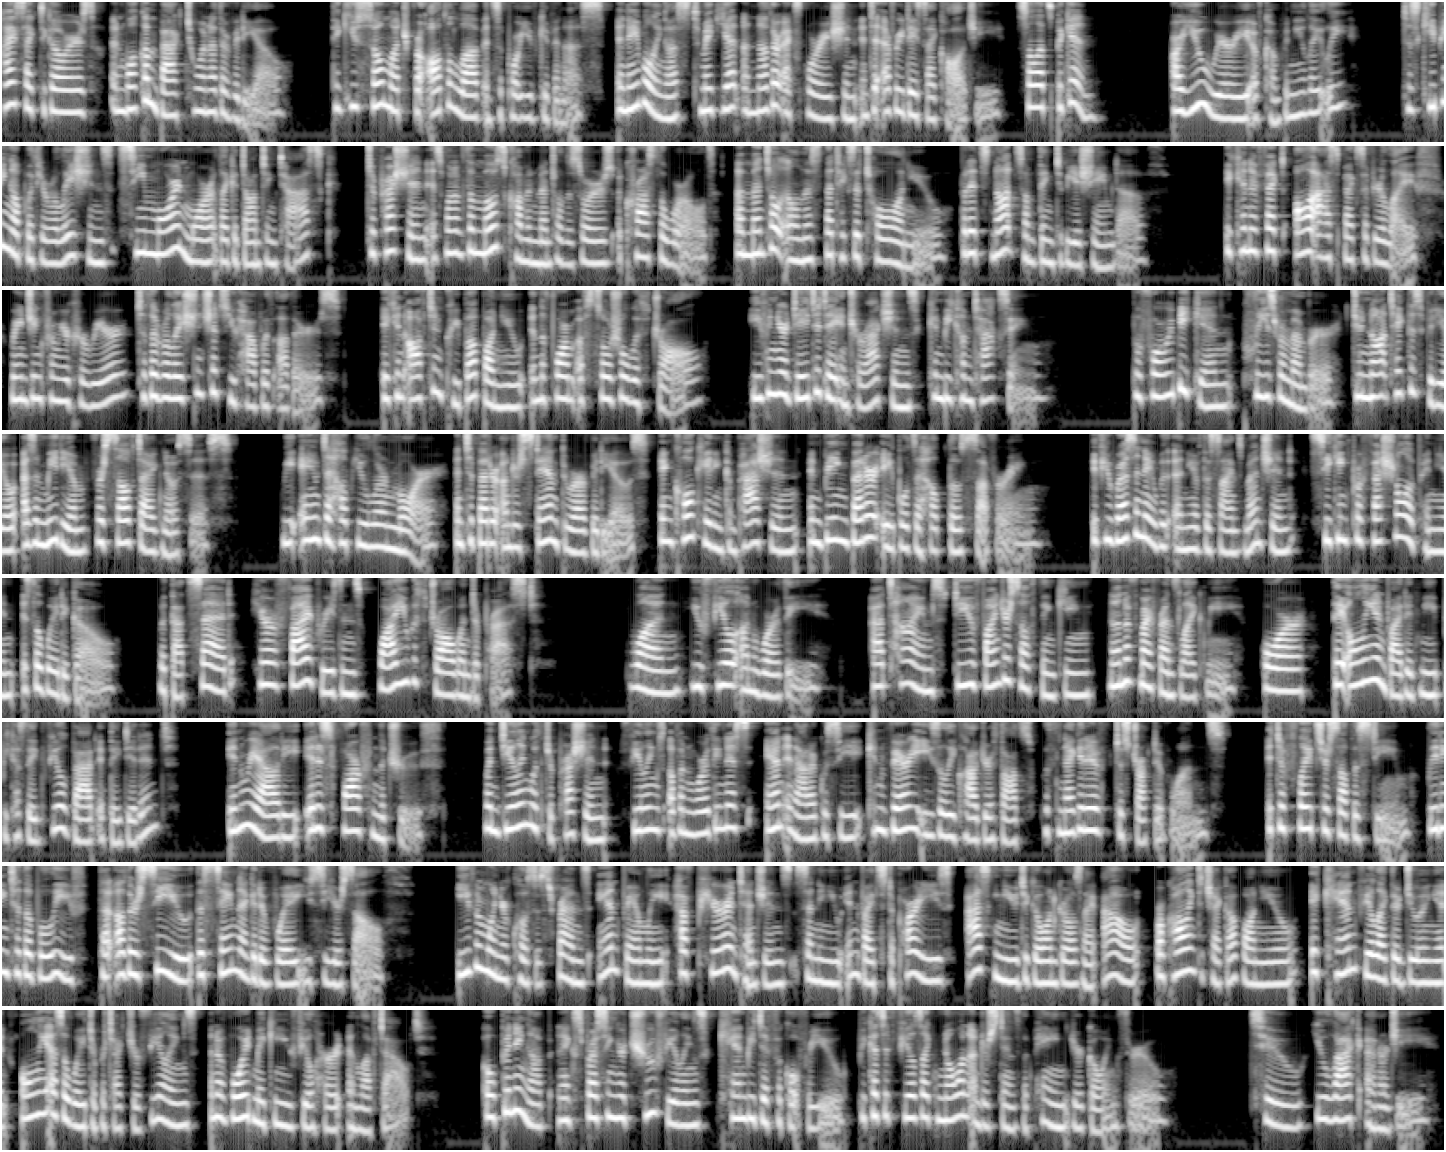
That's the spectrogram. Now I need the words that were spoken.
Hi Psych2Goers, and welcome back to another video. Thank you so much for all the love and support you've given us, enabling us to make yet another exploration into everyday psychology. So let's begin. Are you weary of company lately? Does keeping up with your relations seem more and more like a daunting task? Depression is one of the most common mental disorders across the world, a mental illness that takes a toll on you, but it's not something to be ashamed of. It can affect all aspects of your life, ranging from your career to the relationships you have with others. It can often creep up on you in the form of social withdrawal. Even your day to day interactions can become taxing. Before we begin, please remember do not take this video as a medium for self diagnosis. We aim to help you learn more and to better understand through our videos, inculcating compassion and being better able to help those suffering. If you resonate with any of the signs mentioned, seeking professional opinion is the way to go. With that said, here are five reasons why you withdraw when depressed. 1. You feel unworthy. At times, do you find yourself thinking, none of my friends like me, or they only invited me because they'd feel bad if they didn't? In reality, it is far from the truth. When dealing with depression, feelings of unworthiness and inadequacy can very easily cloud your thoughts with negative, destructive ones. It deflates your self esteem, leading to the belief that others see you the same negative way you see yourself. Even when your closest friends and family have pure intentions sending you invites to parties, asking you to go on girls' night out, or calling to check up on you, it can feel like they're doing it only as a way to protect your feelings and avoid making you feel hurt and left out. Opening up and expressing your true feelings can be difficult for you because it feels like no one understands the pain you're going through. 2. You lack energy.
